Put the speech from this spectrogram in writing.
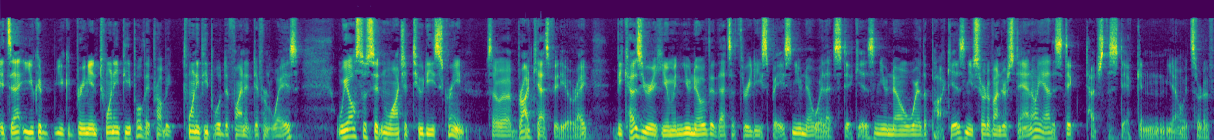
it's a, you could you could bring in 20 people. They probably 20 people would define it different ways. We also sit and watch a 2D screen, so a broadcast video, right? Because you're a human, you know that that's a 3D space, and you know where that stick is, and you know where the puck is, and you sort of understand. Oh yeah, the stick touched the stick, and you know it's sort of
